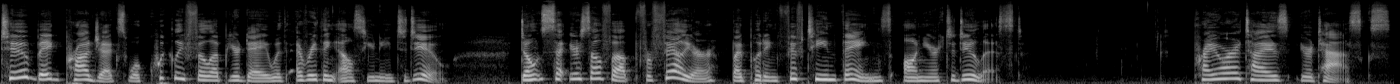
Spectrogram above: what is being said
Two big projects will quickly fill up your day with everything else you need to do. Don't set yourself up for failure by putting 15 things on your to do list. Prioritize your tasks.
